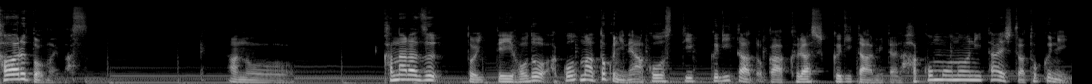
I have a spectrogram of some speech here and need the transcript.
変わると思います。あの必ずと言っていいほどアコ、まあ、特にねアコースティックギターとかクラシックギターみたいな箱物に対しては特に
